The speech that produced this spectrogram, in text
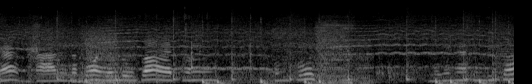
Yan, nakahalo na po yung lupa at ang compost. Lagyan natin dito.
